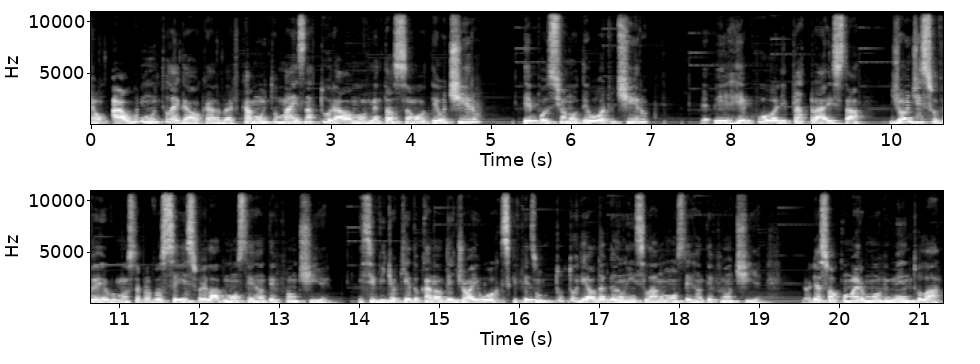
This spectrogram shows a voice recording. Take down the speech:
é um, algo muito legal, cara. Vai ficar muito mais natural a movimentação, ó. Deu tiro, reposicionou. Deu outro tiro, ele recuou ali para trás, tá? De onde isso veio? Vou mostrar para vocês. Foi lá do Monster Hunter Frontier. Esse vídeo aqui é do canal The Joy Works, que fez um tutorial da Gunlance lá no Monster Hunter Frontier. E olha só como era o movimento lá.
